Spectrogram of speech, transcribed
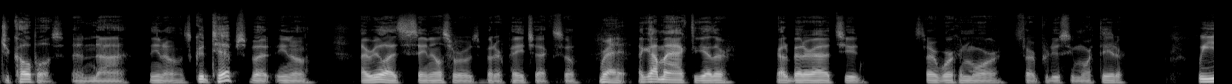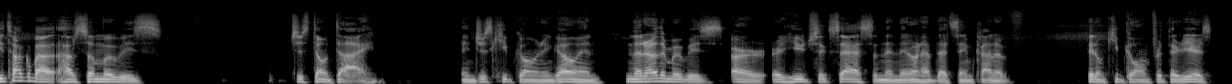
Jacopo's. And, uh, you know, it's good tips, but, you know, I realized St. Elsewhere was a better paycheck. So right. I got my act together, got a better attitude, started working more, started producing more theater. Well, you talk about how some movies just don't die and just keep going and going. And then other movies are, are a huge success and then they don't have that same kind of, they don't keep going for 30 years.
